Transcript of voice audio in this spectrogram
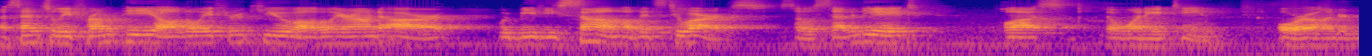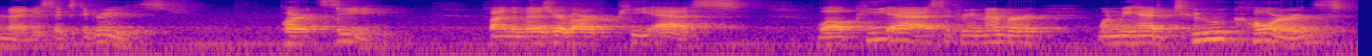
essentially from P all the way through Q, all the way around to R, would be the sum of its two arcs. So 78 plus the 118, or 196 degrees. Part C, find the measure of arc PS. Well, PS, if you remember, when we had two chords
